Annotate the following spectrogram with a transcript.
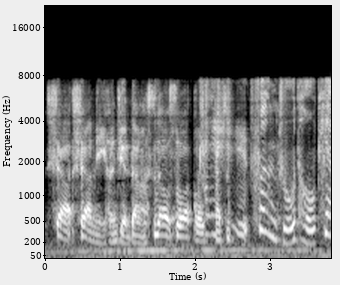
吓吓你很简单啊，是要说投开始凤竹投票。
